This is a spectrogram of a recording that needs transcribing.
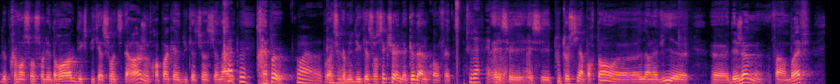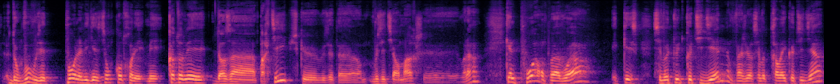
de prévention sur les drogues, d'explication, etc. Je ne crois pas qu'à l'éducation nationale. Très peu. Très peu. Ouais, euh, Ouais, c'est comme l'éducation sexuelle, il n'y a que dalle, quoi, en fait. Tout à fait. Et c'est- tout aussi important euh, dans la vie euh, euh, des jeunes. Enfin, bref. Donc vous, vous êtes pour la légalisation contrôlée. Mais quand on est dans un parti, puisque vous, êtes, vous étiez en marche, voilà, quel poids on peut avoir C'est votre lutte quotidienne, enfin, c'est votre travail quotidien.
